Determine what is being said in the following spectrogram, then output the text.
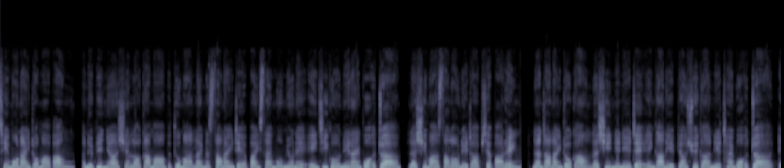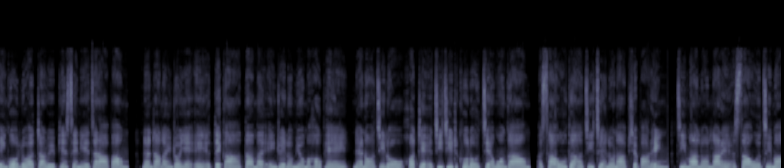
ချိန်မိုးနိုင်တော့မှာပါအနုပညာရှင်လောကမှာဘယ်သူမှလိုက်မဆောင်နိုင်တဲ့ပိုင်ဆိုင်မှုမျိုးနဲ့အင်ဂျီကိုနေနိုင်ဖို့အတွက်လက်ရှိမှာဆောက်လုပ်နေတာဖြစ်ပါတယ် နန်တာလိုင်တို့ကလက်ရှိနေနေတဲ့အိမ်ကနေပြောင်းရွှေ့ကနေထိုင်ဖို့အတွက်အိမ်ကိုလိုအပ်တာတွေပြင်ဆင်နေကြတာပါနန်တာလိုင်တို့ရဲ့အိမ်အစ်စ်ကတာမန်အိမ်တွေလိုမျိုးမဟုတ်ဘဲနန်းတော်ကြီးလိုဟိုတယ်အကြီးကြီးတစ်ခုလိုကျယ်ဝန်းကောင်အစာအုပ်ကအကြီးကျယ်လွန်းတာဖြစ်ပါတယ်ကြီးမားလွန်းလှတဲ့အစာအုပ်ကြီးမှာ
